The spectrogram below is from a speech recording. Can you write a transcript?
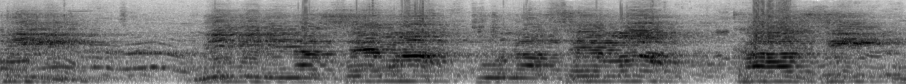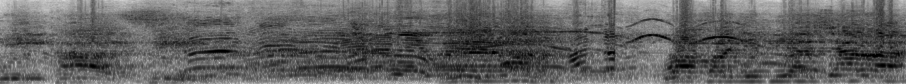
pili, mimi ninasema, tunasema kazi ni kazi. Wafanyabiashara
